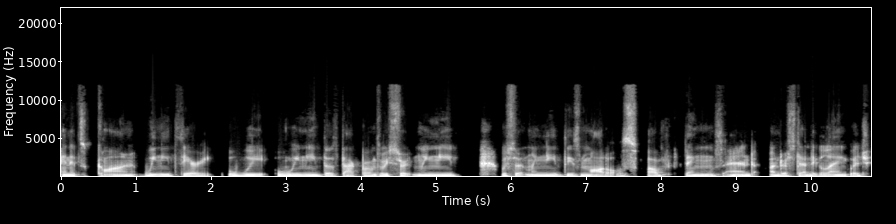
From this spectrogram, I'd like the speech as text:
and it's gone. We need theory. We we need those backbones. We certainly need we certainly need these models of things and understanding language.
